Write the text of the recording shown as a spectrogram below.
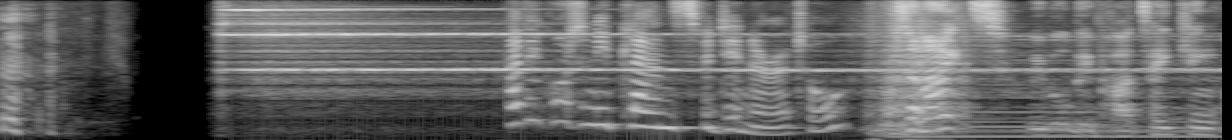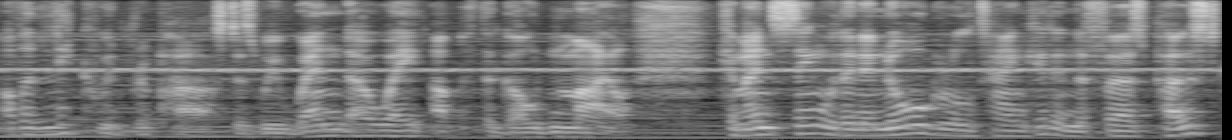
boom. Have you got any plans for dinner at all? Tonight, we will be partaking of a liquid repast as we wend our way up the Golden Mile, commencing with an inaugural tankard in the first post,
